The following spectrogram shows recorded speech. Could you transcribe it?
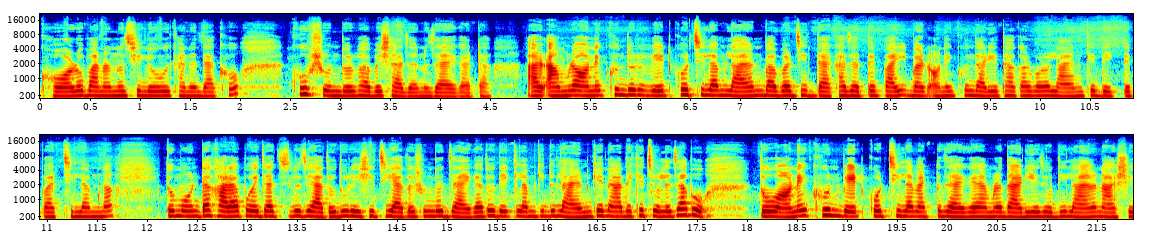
ঘরও বানানো ছিল এখানে দেখো। খুব সুন্দরভাবে সাজানো জায়গাটা। আর আমরা অনেকক্ষণ ধরে ওয়েট করছিলাম, লায়ন বাবারজির দেখা যেতে পাই বাট অনেকক্ষণ দাঁড়িয়ে থাকার পরও লায়নকে দেখতে পাচ্ছিলাম না। তো মনটা খারাপ হয়ে যাচ্ছিল যে এত দূর এসেছি, এত সুন্দর জায়গা তো দেখলাম, কিন্তু লায়নকে না দেখে চলে যাব? তো অনেকক্ষণ ওয়েট করছিলাম একটা জায়গায়, আমরা দাঁড়িয়ে যদি লায়ন আসে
